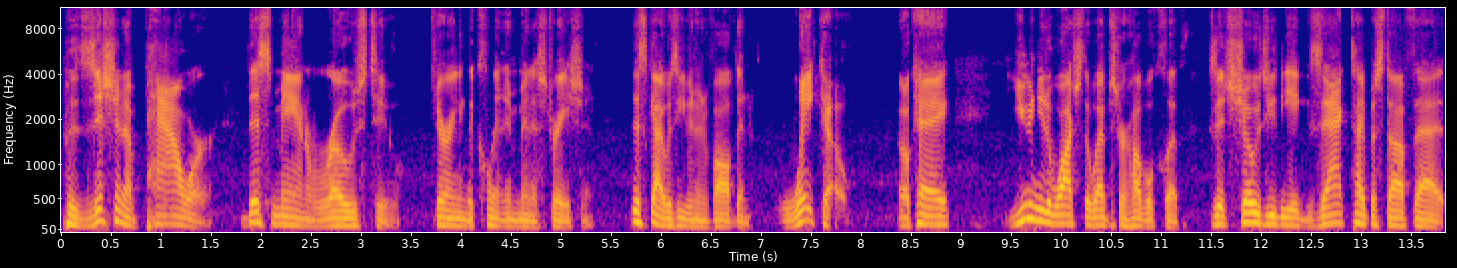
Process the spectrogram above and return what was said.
position of power this man rose to during the Clinton administration. This guy was even involved in Waco, okay? You need to watch the Webster Hubbell clip because it shows you the exact type of stuff that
